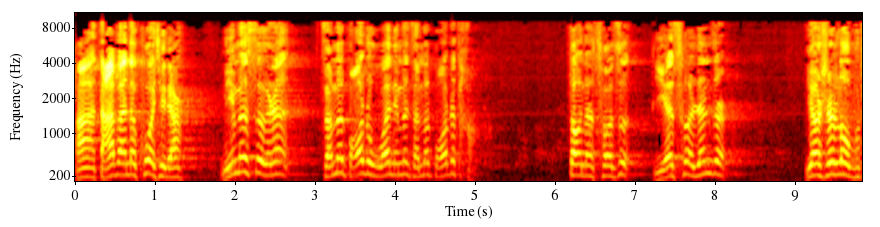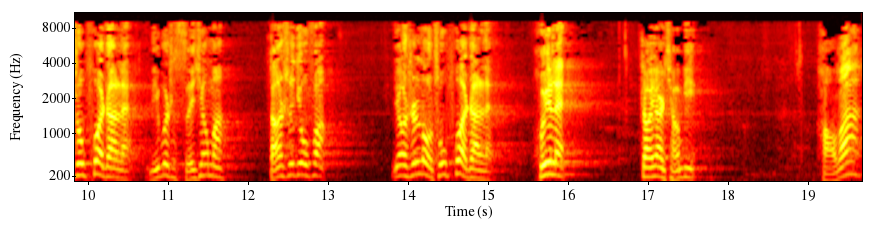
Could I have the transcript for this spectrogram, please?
啊，打扮的阔气点儿你们四个人怎么保着我？你们怎么保着他？到那儿测字也测人字要是露不出破绽来，你不是死刑吗？当时就放；要是露出破绽来，回来照样枪毙。好吧，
